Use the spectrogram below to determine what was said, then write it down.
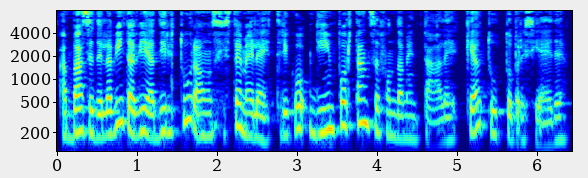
A base della vita vi è addirittura un sistema elettrico di importanza fondamentale che a tutto presiede.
